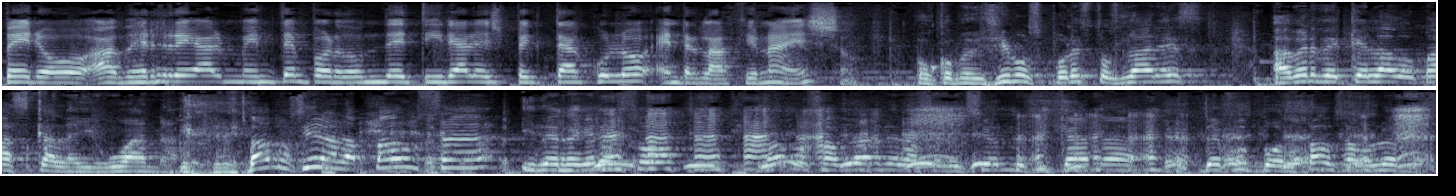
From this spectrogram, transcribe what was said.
pero a ver realmente por dónde tira el espectáculo en relación a eso. O como decimos por estos lares, a ver de qué lado masca la iguana. Vamos a ir a la pausa y de regreso vamos a hablar de la selección mexicana de fútbol. Pausa, volvemos.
